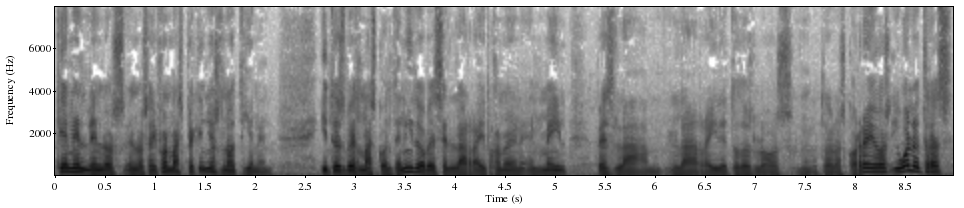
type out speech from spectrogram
que en, el, en, los, en los iPhones más pequeños no tienen. Y entonces ves más contenido, ves en la raíz, por ejemplo, en, Mail, ves la, raíz de todos los, todos los correos. Igual otras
